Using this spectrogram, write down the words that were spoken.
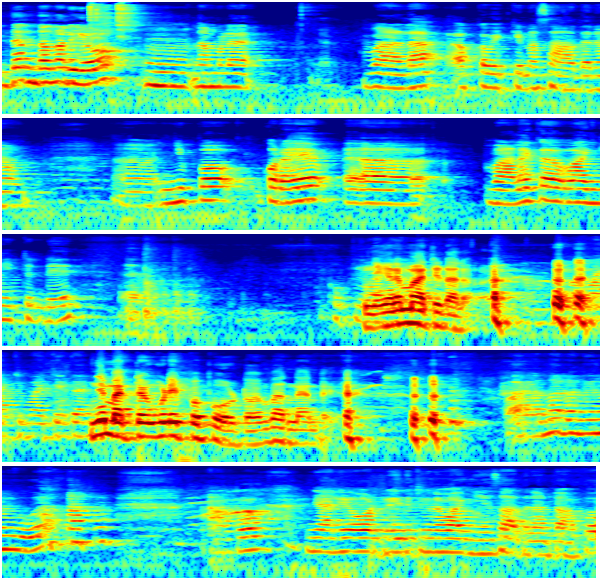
ഇതെന്താന്നറിയോ? നമ്മളെ വള ഒക്കെ വെക്കുന്ന സാധനം. ഇനിയിപ്പോ കൊറേ വളയൊക്കെ വാങ്ങിയിട്ടുണ്ട്. ഇങ്ങനെ മാറ്റിയിടാലോ. ഇനി മറ്റോ കൂടി ഇപ്പൊ പോട്ടോ പറഞ്ഞേ ഓരോന്നോരോന്നിങ്ങനെ പോവാ. അപ്പൊ ഞാൻ ഓർഡർ ചെയ്തിട്ട് ഇങ്ങനെ വാങ്ങിയ സാധനം കേട്ടോ അപ്പൊ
